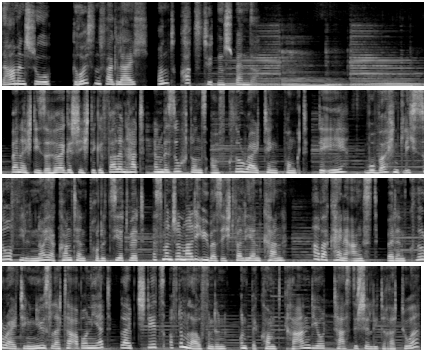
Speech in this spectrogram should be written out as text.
Damenschuh, Größenvergleich und Kotztütenspender. Wenn euch diese Hörgeschichte gefallen hat, dann besucht uns auf cluewriting.de, wo wöchentlich so viel neuer Content produziert wird, dass man schon mal die Übersicht verlieren kann. Aber keine Angst, wer den ClueWriting Newsletter abonniert, bleibt stets auf dem Laufenden und bekommt grandiotastische Literatur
